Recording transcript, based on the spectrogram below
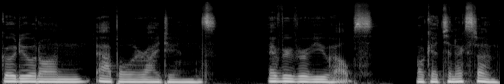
go do it on Apple or iTunes. Every review helps. I'll catch you next time.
